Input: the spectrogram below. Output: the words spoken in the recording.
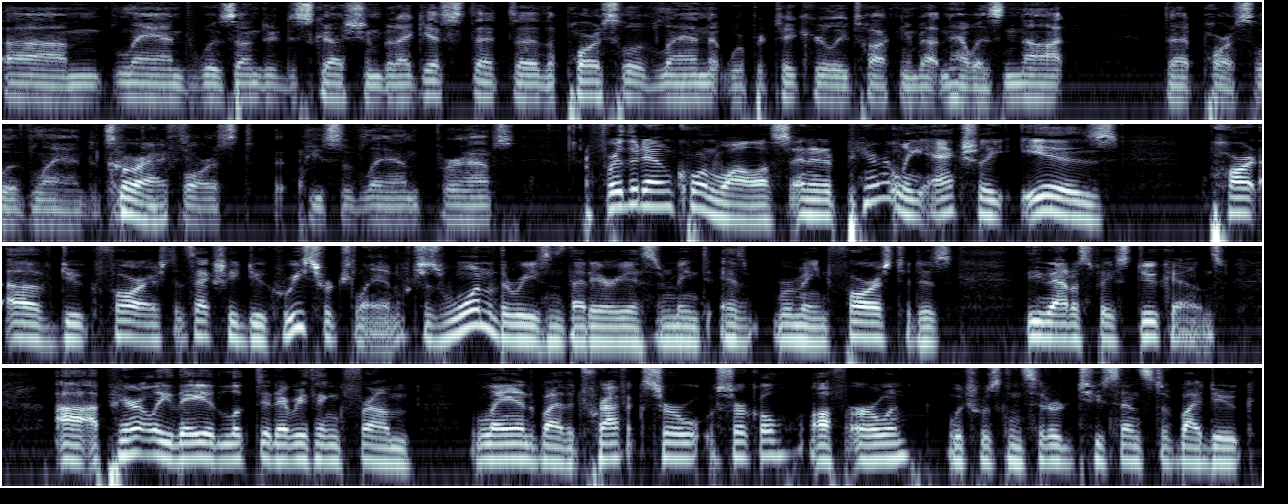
um, land was under discussion, but I guess that uh, the parcel of land that we're particularly talking about now is not that parcel of land. It's Correct. a forest piece of land, perhaps further down Cornwallis, and it apparently actually is part of Duke Forest. It's actually Duke Research Land, which is one of the reasons that area has remained, has remained forested is the amount of space Duke owns. Uh, apparently, they had looked at everything from land by the traffic cir- circle off Erwin, which was considered too sensitive by Duke.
